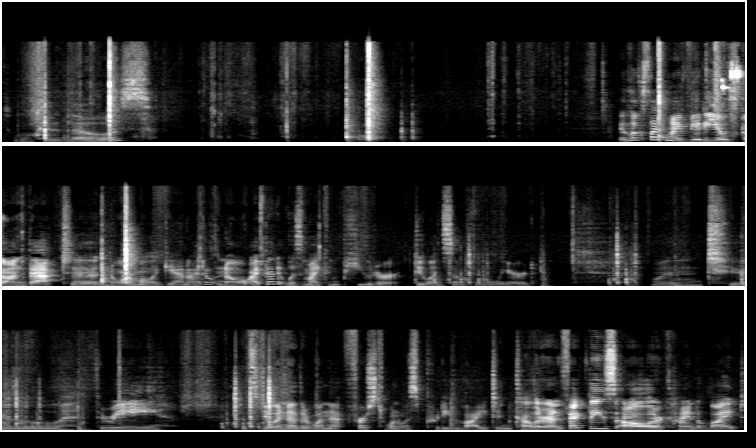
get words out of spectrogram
So we'll do those. It looks like my video's gone back to normal again. I don't know. I bet it was my computer doing something weird. One, two, three. Let's do another one. That first one was pretty light in color. In fact, these all are kind of light.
